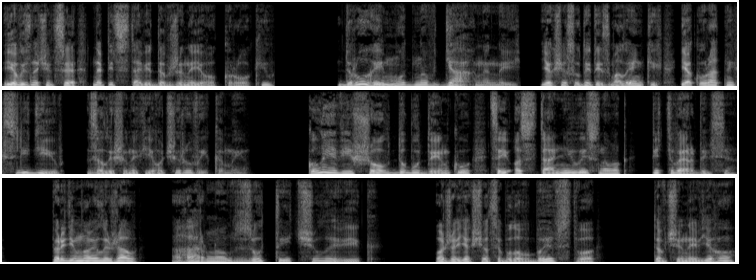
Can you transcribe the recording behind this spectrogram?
я визначив це на підставі довжини його кроків, другий модно вдягнений, якщо судити з маленьких і акуратних слідів, залишених його черевиками. Коли я війшов до будинку, цей останній висновок підтвердився. Переді мною лежав гарно взутий чоловік. Отже, якщо це було вбивство, то вчинив його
